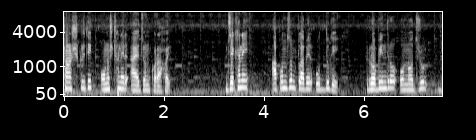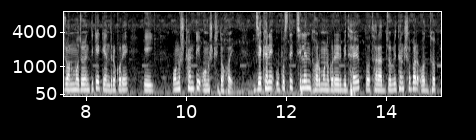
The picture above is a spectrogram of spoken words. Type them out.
সাংস্কৃতিক অনুষ্ঠানের আয়োজন করা হয়, যেখানে আপনজন ক্লাবের উদ্যোগে রবীন্দ্র ও নজরুল জন্মজয়ন্তীকে কেন্দ্র করে এই অনুষ্ঠানটি অনুষ্ঠিত হয়, যেখানে উপস্থিত ছিলেন ধর্মনগরের বিধায়ক তথা রাজ্য বিধানসভার অধ্যক্ষ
